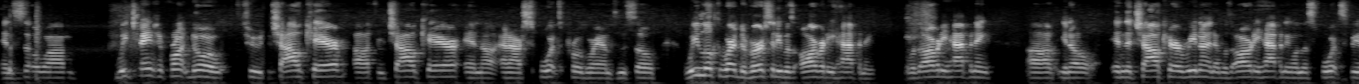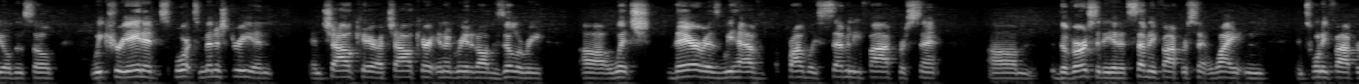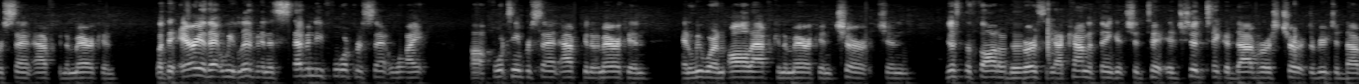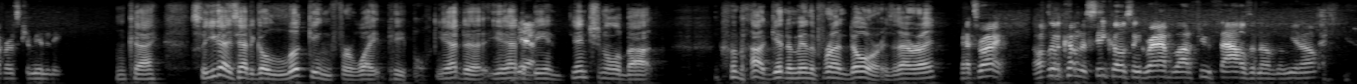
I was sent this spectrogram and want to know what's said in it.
And so um, we changed the front door to child care, uh, through child care and, uh, and our sports programs. And so we looked where diversity was already happening. It was already happening, uh, you know, in the child care arena, and it was already happening on the sports field. And so we created sports ministry and and childcare, a childcare integrated auxiliary, uh, which there is we have probably 75% um, diversity, and it's 75% white and, and 25% African American. But the area that we live in is 74% white, uh, 14% African American, and we were an all African American church. And just the thought of diversity, I kind of think it should take it should take a diverse church to reach a diverse community. Okay, so you guys had to go looking for white people. You had to you had yeah. to be intentional about about getting them in the front door. Is that right? That's right. I was going to come to Seacoast and grab about a few thousand of them. You know.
